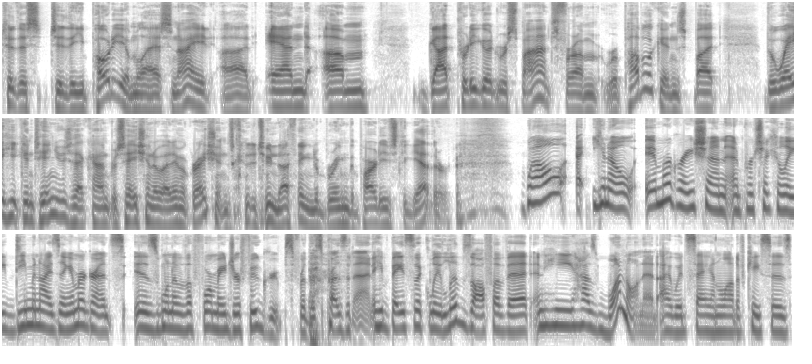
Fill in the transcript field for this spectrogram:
to this to the podium last night uh, and um, got pretty good response from Republicans, but the way he continues that conversation about immigration is going to do nothing to bring the parties together. Well, uh, you know, immigration and particularly demonizing immigrants is one of the four major food groups for this president. he basically lives off of it and he has won on it, I would say, in a lot of cases.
